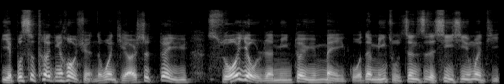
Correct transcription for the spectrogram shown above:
也不是特定候选的问题，而是对于所有人民对于美国我的民主政治的信心问题。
